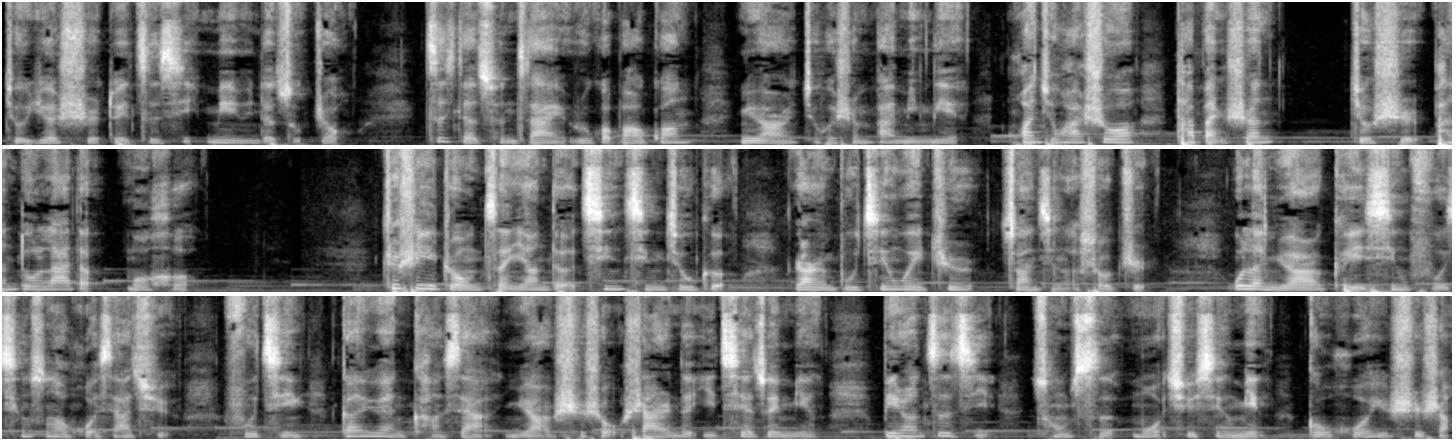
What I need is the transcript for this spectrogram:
就越是对自己命运的诅咒。自己的存在如果曝光，女儿就会身败名裂。换句话说，她本身就是潘多拉的魔盒。这是一种怎样的亲情纠葛，让人不禁为之攥紧了手指。为了女儿可以幸福轻松地活下去，父亲甘愿扛下女儿失手杀人的一切罪名，并让自己从此抹去性命。苟活于世上，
